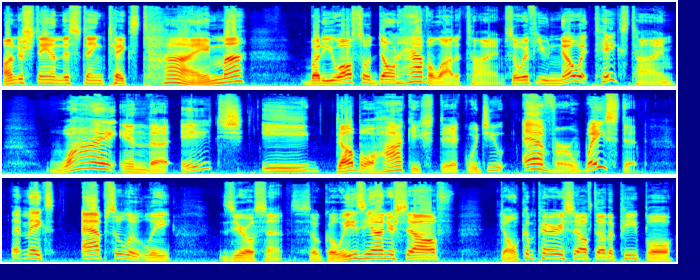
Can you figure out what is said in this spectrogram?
Understand this thing takes time, but you also don't have a lot of time. So if you know it takes time, why in the H E double hockey stick would you ever waste it? That makes absolutely zero sense. So go easy on yourself. Don't compare yourself to other people.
